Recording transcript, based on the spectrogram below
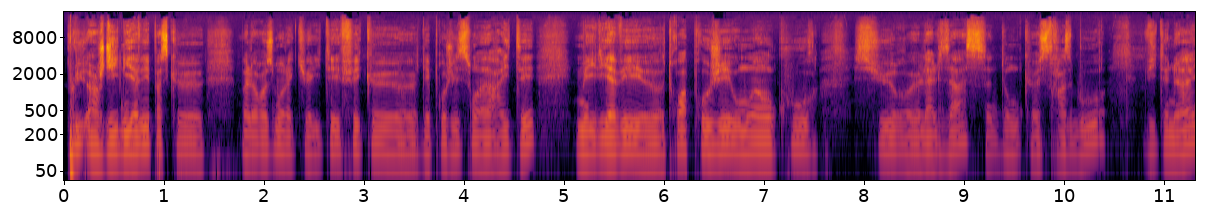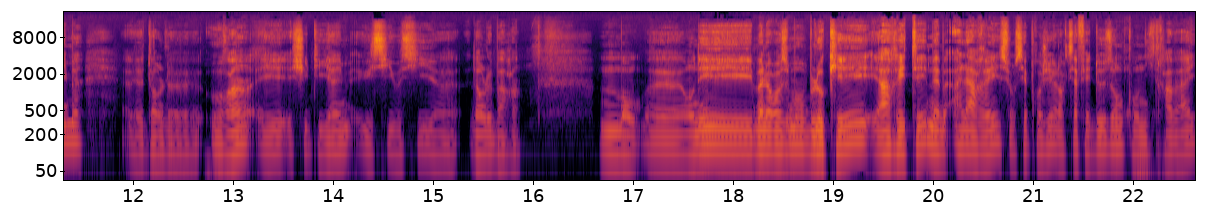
plus, alors je dis il y avait parce que malheureusement l'actualité fait que euh, des projets sont arrêtés, mais il y avait euh, trois projets au moins en cours sur euh, l'Alsace, donc Strasbourg, Wittenheim dans le Haut-Rhin et Schiltigheim ici aussi dans le Bas-Rhin. Bon, on est malheureusement bloqué, arrêté, même à l'arrêt sur ces projets, alors que ça fait deux ans qu'on y travaille,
